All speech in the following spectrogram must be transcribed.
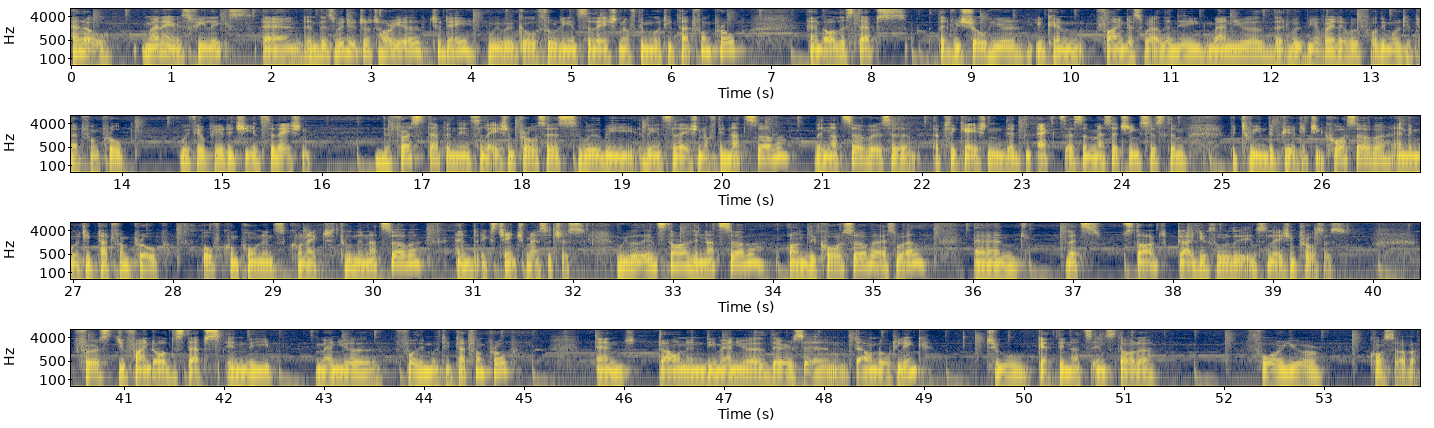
Hello, my name is Felix and in this video tutorial today we will go through the installation of the multi-platform probe and all the steps that we show here you can find as well in the manual that will be available for the multi-platform probe with your PRTG installation. The first step in the installation process will be the installation of the NATS server. The NATS server is an application that acts as a messaging system between the PRTG core server and the multi-platform probe. Both components connect to the NATS server and exchange messages. We will install the NATS server on the core server as well and let's start guide you through the installation process. First you find all the steps in the manual for the multi-platform probe and down in the manual there's a download link to get the NATS installer for your core server.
